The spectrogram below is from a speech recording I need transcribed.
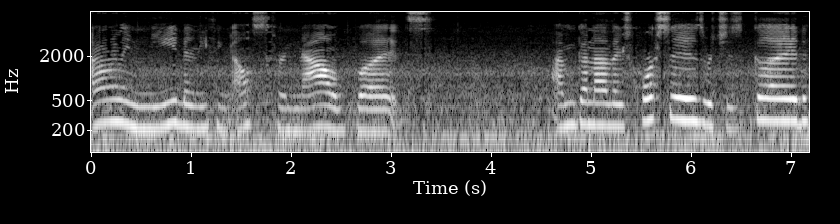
I don't really need anything else for now, but I'm gonna, there's horses, which is good.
